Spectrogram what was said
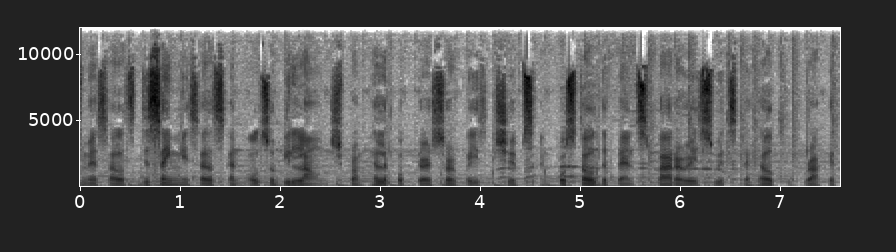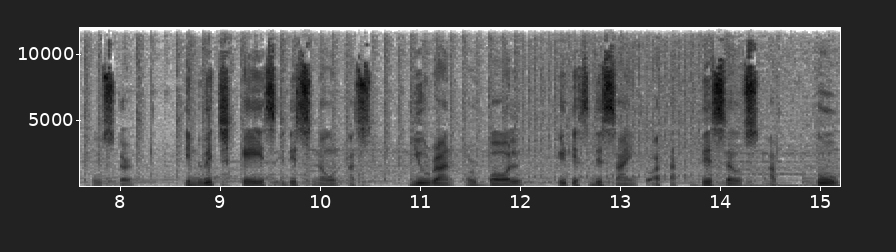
missiles the same missiles can also be launched from helicopter surface ships and coastal defense batteries with the help of rocket booster in which case it is known as Uran or Ball. It is designed to attack vessels up to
